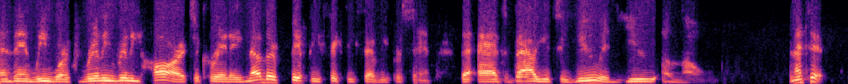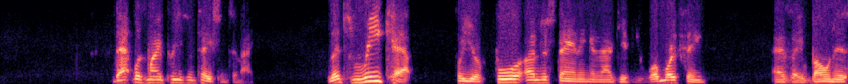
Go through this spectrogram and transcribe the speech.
and then we work really, really hard to create another 50, 60, 70% that adds value to you and you alone. And that's it. That was my presentation tonight. Let's recap for your full understanding, and I'll give you one more thing as a bonus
